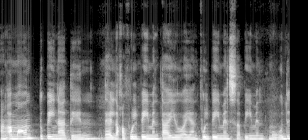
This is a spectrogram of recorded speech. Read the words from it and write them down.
ang amount to pay natin, dahil naka full payment tayo, ayan, full payment sa payment mode,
